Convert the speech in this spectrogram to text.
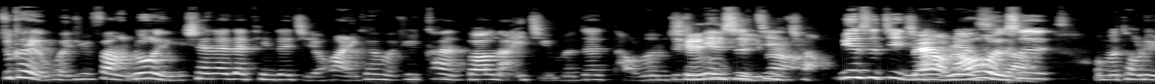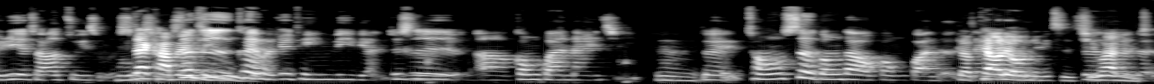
就可以回去放。如果你现在在听这集的话，你可以回去看，不知道哪一集我们在讨论就是面试技巧，面试技巧，然后或者是。我们投履历的时候要注意什么事情？甚至可以回去听 Vivian，就是呃公关那一集。嗯，对，从社工到公关的漂流女子奇幻旅程，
